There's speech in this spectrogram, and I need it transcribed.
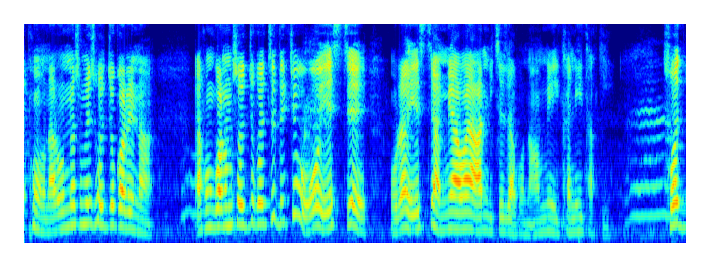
এখন, আর অন্য সময় সহ্য করে না। এখন গরম সহ্য করছে, দেখছি ও এসছে। ওরা এসছে, আমি আবার আর নিচে যাব না, আমি এইখানেই থাকি। সহ্য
